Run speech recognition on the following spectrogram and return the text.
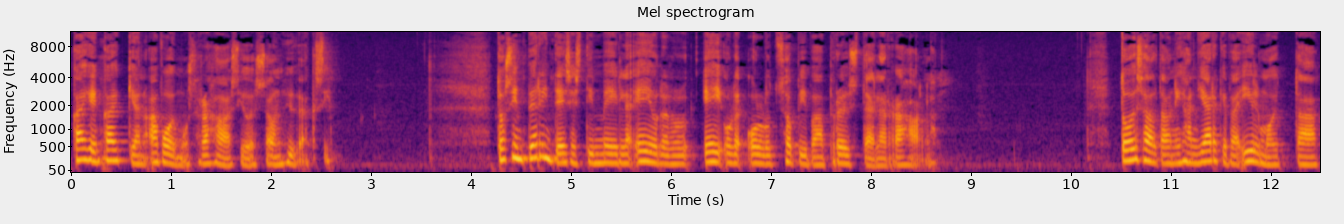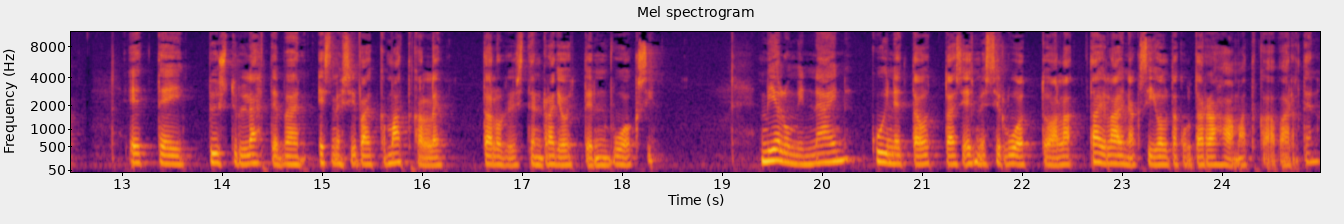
Kaiken kaikkiaan avoimuus raha-asioissa on hyväksi. Tosin perinteisesti meillä ei ole, ei ole ollut sopivaa pröystäillä rahalla. Toisaalta on ihan järkevä ilmoittaa, ettei pysty lähtemään esimerkiksi vaikka matkalle taloudellisten rajoitteiden vuoksi. Mieluummin näin kuin että ottaisi esimerkiksi luottoa tai lainaksi joltakulta rahaa matkaa varten.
